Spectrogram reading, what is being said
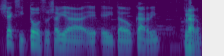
ya exitoso, ya había editado Carrie, Claro.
